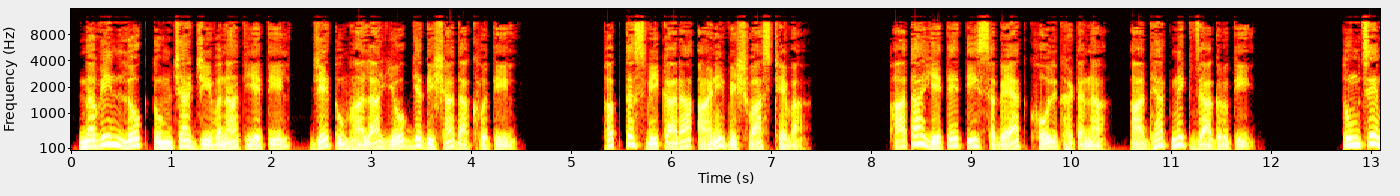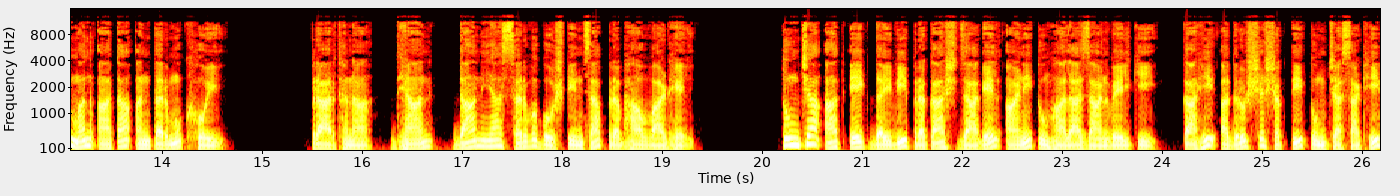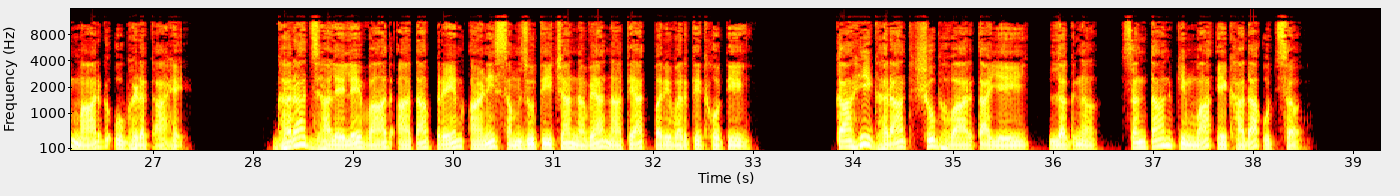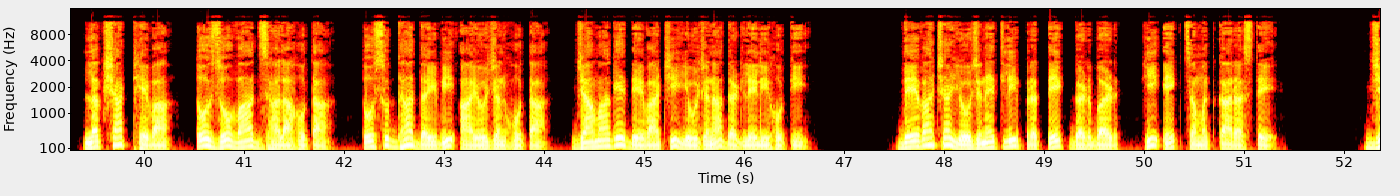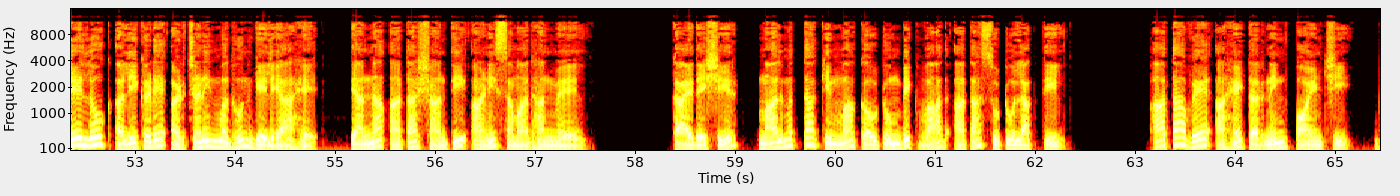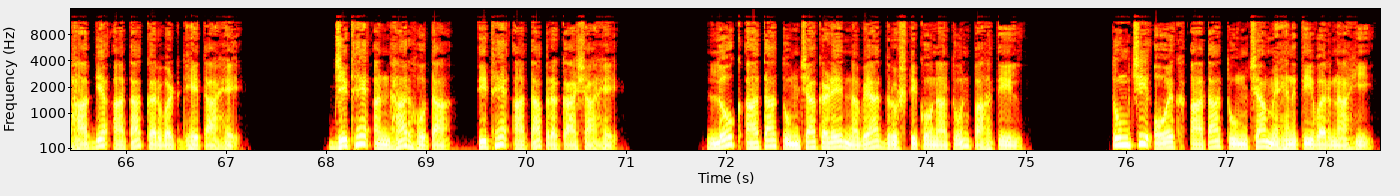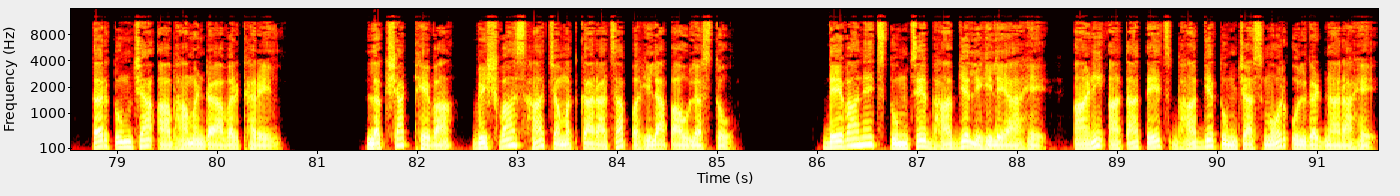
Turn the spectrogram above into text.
नवीन लोक तुमच्या जीवनात येतील जे तुम्हाला योग्य दिशा दाखवतील. फक्त स्वीकारा आणि विश्वास ठेवा. आता येते ती सगळ्यात खोल घटना आध्यात्मिक जागृती. तुमचे मन आता अंतर्मुख होईल. प्रार्थना ध्यान दान या सर्व गोष्टींचा प्रभाव वाढेल. तुमच्या आत एक दैवी प्रकाश जागेल आणि तुम्हाला जाणवेल की काही अदृश्य शक्ती तुमच्यासाठी मार्ग उघडत आहे. घरात झालेले वाद आता प्रेम आणि समजुतीच्या नव्या नात्यात परिवर्तित होतील. काही घरात शुभ वार्ता येईल लग्न संतान किंवा एखादा उत्सव. लक्षात ठेवा तो जो वाद झाला होता तो सुद्धा दैवी आयोजन होता ज्यामागे देवाची योजना दडलेली होती. देवाच्या योजनेतली प्रत्येक गडबड ही एक चमत्कार असते. जे लोक अलीकडे अडचणींमधून गेले आहे त्यांना आता शांती आणि समाधान मिळेल. कायदेशीर मालमत्ता किंवा कौटुंबिक वाद आता सुटू लागतील. आता वेळ आहे टर्निंग पॉइंटची भाग्य आता करवट घेत आहे. जिथे अंधार होता तिथे आता प्रकाश आहे. लोक आता तुमच्याकडे नव्या दृष्टिकोनातून पाहतील. तुमची ओळख आता तुमच्या मेहनतीवर नाही. तर तुमच्या आभामंडळावर ठरेल. लक्षात ठेवा विश्वास हा चमत्काराचा पहिला पाऊल असतो. देवानेच तुमचे भाग्य लिहिले आहे आणि आता तेच भाग्य तुमच्यासमोर उलगडणार आहे.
